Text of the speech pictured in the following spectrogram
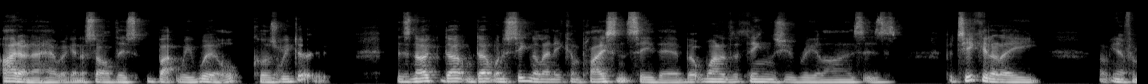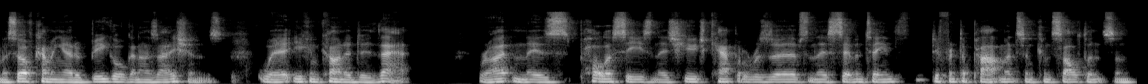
I don't know how we're going to solve this, but we will because we do. There's no don't don't want to signal any complacency there, but one of the things you realize is particularly you know for myself coming out of big organizations where you can kind of do that right and there's policies and there's huge capital reserves and there's 17 different departments and consultants and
